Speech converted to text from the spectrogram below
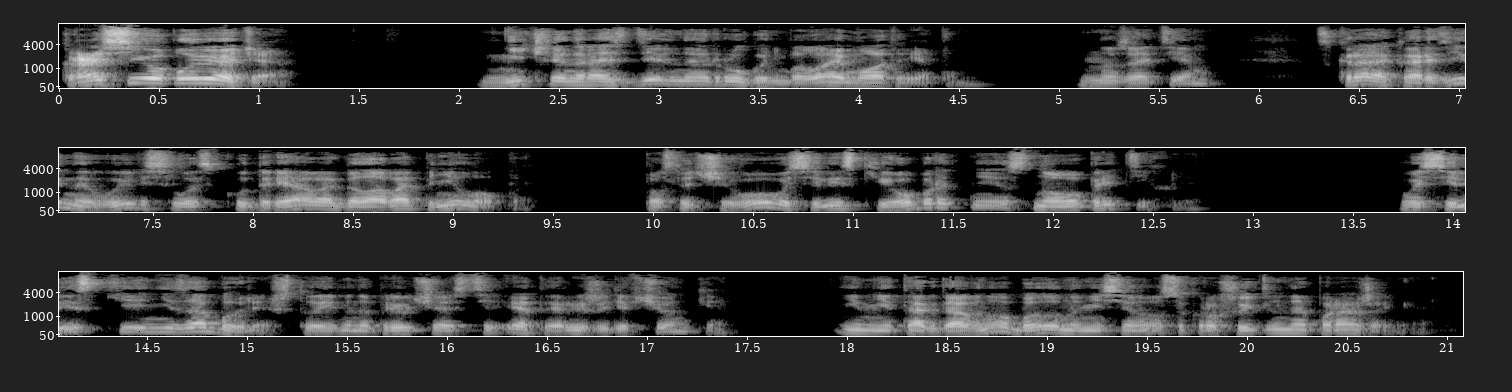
«Красиво плывете!» Нечленораздельная ругань была ему ответом. Но затем с края корзины вывесилась кудрявая голова Пенелопы, после чего Василиски и оборотни снова притихли. Василиски не забыли, что именно при участии этой рыжей девчонки им не так давно было нанесено сокрушительное поражение –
